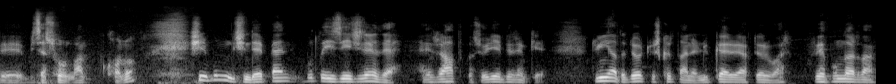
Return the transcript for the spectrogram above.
e, bize sorulan konu. Şimdi bunun içinde ben burada izleyicilere de rahatlıkla söyleyebilirim ki dünyada 440 tane nükleer reaktör var ve bunlardan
